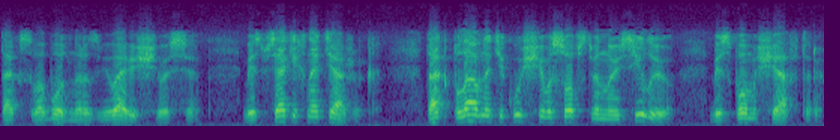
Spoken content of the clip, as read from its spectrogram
так свободно развивающегося, без всяких натяжек, так плавно текущего собственную силою, без помощи автора.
